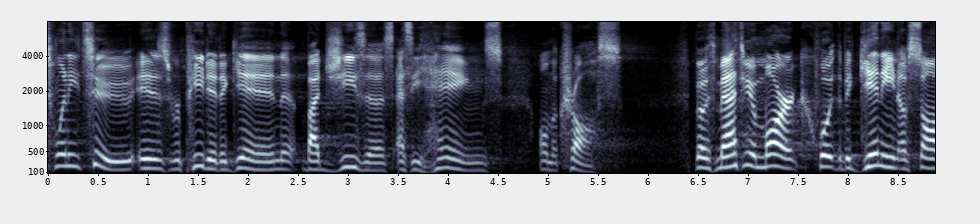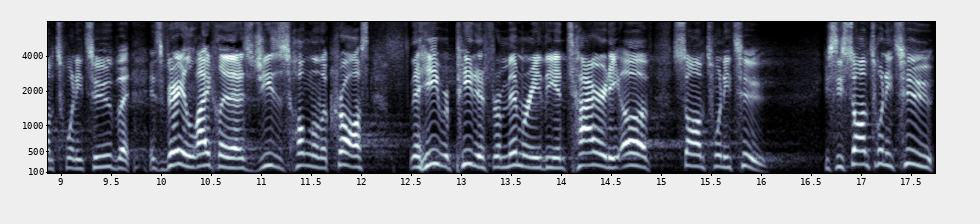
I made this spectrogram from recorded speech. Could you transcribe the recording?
22 is repeated again by Jesus as he hangs on the cross. Both Matthew and Mark quote the beginning of Psalm 22, but it's very likely that as Jesus hung on the cross, that he repeated from memory the entirety of Psalm 22. You see, Psalm 22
